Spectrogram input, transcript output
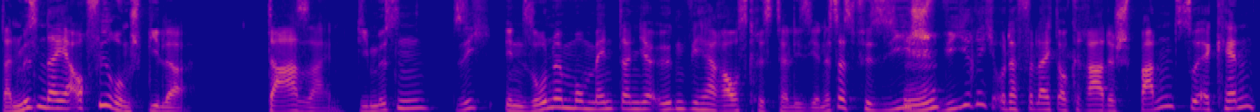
dann müssen da ja auch Führungsspieler da sein. Die müssen sich in so einem Moment dann ja irgendwie herauskristallisieren. Ist das für Sie mhm. schwierig oder vielleicht auch gerade spannend zu erkennen?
